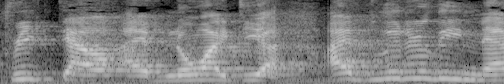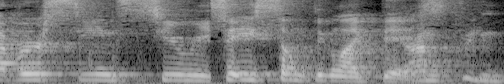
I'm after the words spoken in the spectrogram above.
freaked out. I have no idea. I've literally never seen Siri say something like this. I'm freaking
